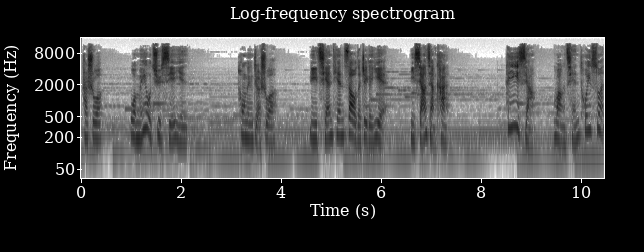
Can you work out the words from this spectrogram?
他说：“我没有去邪淫。”通灵者说：“你前天造的这个业，你想想看。”他一想，往前推算，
